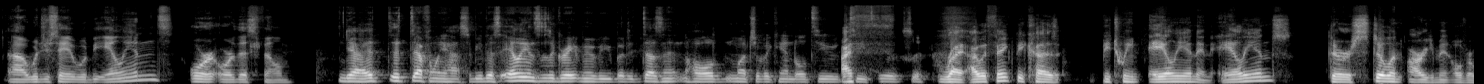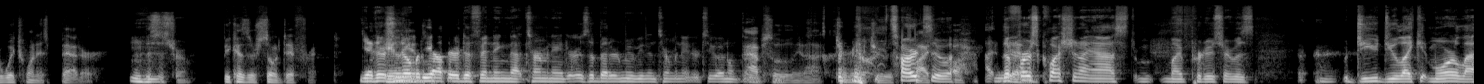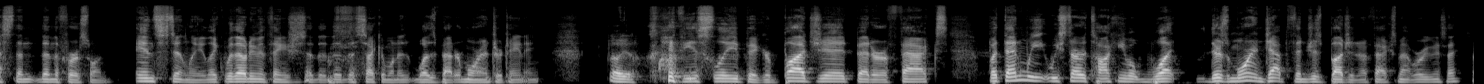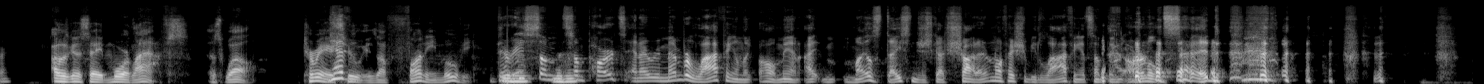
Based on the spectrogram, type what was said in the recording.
Uh, would you say it would be Aliens or or this film? Yeah, it, it definitely has to be this. Aliens is a great movie, but it doesn't hold much of a candle to I T2. th- so- Right. I would think because between Alien and Aliens, there's still an argument over which one is better This Mhm. is true. because they're so different. yeah, there's Aliens- nobody out there defending that Terminator is a better movie than Terminator 2. I don't think. Absolutely not. Terminator 2 It's is hard to- far- The Yeah. first question I asked my producer was, "Do you do you like it more or less than than the first one?" Instantly, like without even thinking, she said that the, the second one is, was better, more entertaining. Oh yeah. Obviously, bigger budget, better effects. But then we we started talking about what there's more in depth than just budget and effects. Matt, what were you going to say? Sorry. I was going to say more laughs as well. Terminator Yeah, 2 is a funny movie. There is Mhm, some mhm. some parts, and I remember laughing. I'm like, oh man, I M- Miles Dyson just got shot. I don't know if I should be laughing at something Arnold said.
